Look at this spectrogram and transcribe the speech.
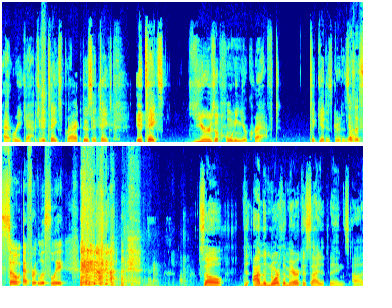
at recaps. It takes practice. It takes it takes years of honing your craft to get as good as Does I it so effortlessly. So, th- on the North America side of things, uh,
